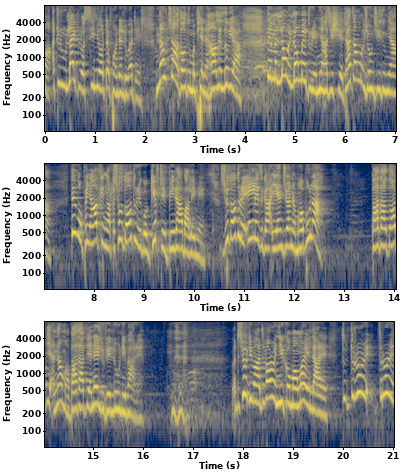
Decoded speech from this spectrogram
မှာအတူတူလိုက်ပြီးတော့စီမျောတက်ဖွန်တဲ့လိုအပ်တယ်နောက်ကျတော့သူမဖြစ်နဲ့ဟာလေလုယာတင်မလုံရင်လုံမဲ့သူတွေအများကြီးရှိတယ်ဒါကြောင့်မလို့ယုံကြည်သူများ တင့်ကိုဖယားသခင်ကတချို့သောသူတွေကို gift တွေပေးထားပါလိမ့်မယ်တချို့သောသူတွေအင်္ဂလိပ်စကားအရန်ကျွမ်းတယ်မဟုတ်ဘူးလားဘာသာသွားပြန်အနောက်မှာဘာသာပြန်တဲ့လူတွေလူနေပါတယ်တချို့ဒီမှာကျမတို့ညီကောင်မောင်မတွေလာတယ်သူသူတို့သူတို့တွေ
